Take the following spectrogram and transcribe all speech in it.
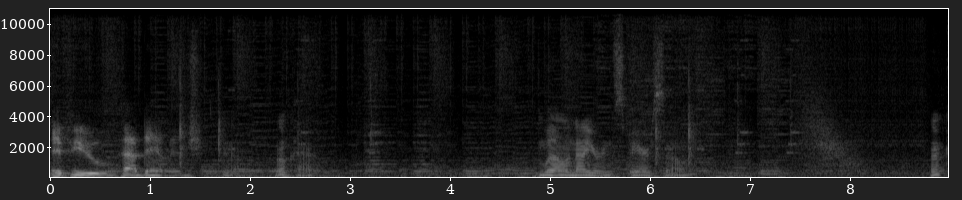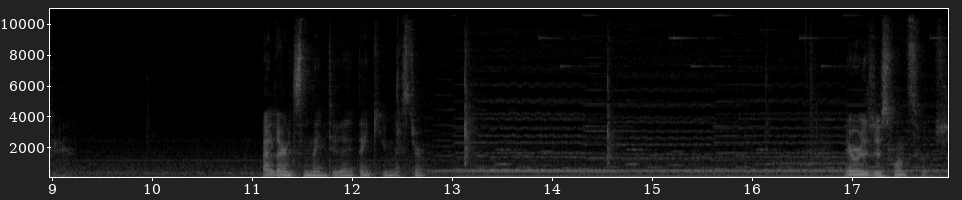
if you have damage. yeah. Okay. Well, now you're in spare, so. Okay. I learned something today. Thank you, mister. There was just one switch.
